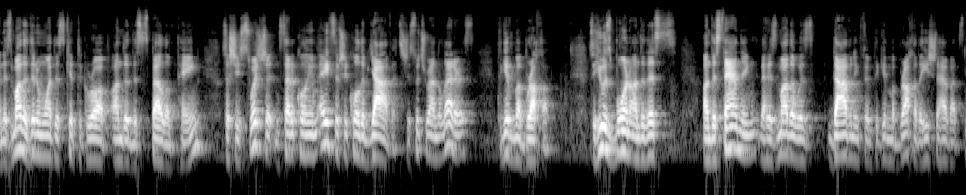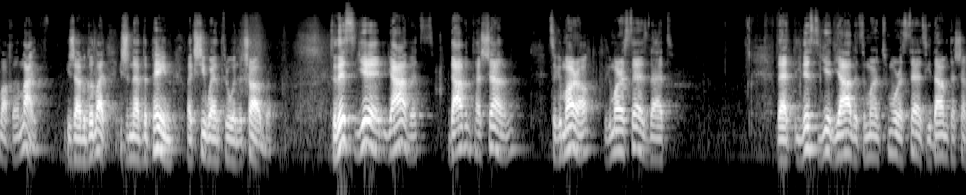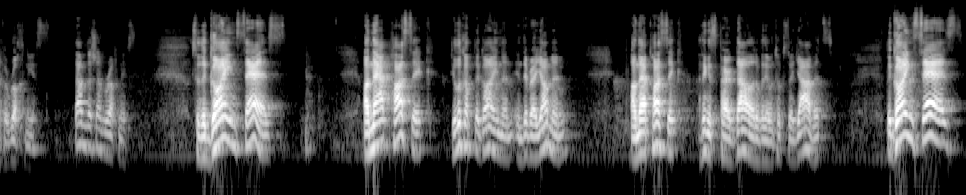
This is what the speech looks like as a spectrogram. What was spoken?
And his mother didn't want this kid to grow up under the spell of pain, so she switched it. Instead of calling him Eitzav, she called him Yavetz. She switched around the letters to give him a bracha. So he was born under this understanding that his mother was davening for him to give him a bracha that he should have atzlacha in life. He should have a good life. He shouldn't have the pain like she went through in the childbirth. So this Yid, Yavetz, davened Hashem, it's a Gemara. The Gemara says that that this Yid Yavetz, the Gemara Temurah says, he davened Hashem for Ruchnias. Davened Hashem for Ruchnias. So the Goin says, on that pasuk, if you look up the Goin in, in Divrei Yamim, on that pasuk, I think it's Parak Dalet over there when it talks to Yavetz, the Goin says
